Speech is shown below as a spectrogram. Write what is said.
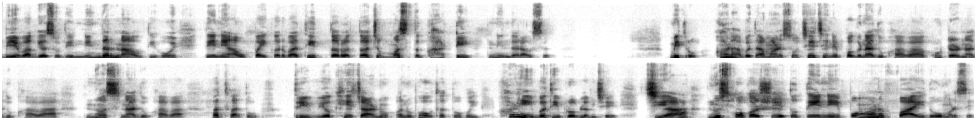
બે વાગ્યા સુધી નીંદર ના આવતી હોય, તેને આ ઉપાય કરવાથી તરત જ મસ્ત ઘાટી નીંદર આવશે. મિત્રો ઘણા બધા માણસો છે જેને પગના દુખાવા, ઘૂંટણના દુખાવા, નસના દુખાવા અથવા તો તીવ્ર ખેંચાણનો અનુભવ થતો હોય. ઘણી બધી પ્રોબ્લેમ છે. જ્યાં નુસ્ખો કરશે તો તેને પણ ફાયદો મળશે.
